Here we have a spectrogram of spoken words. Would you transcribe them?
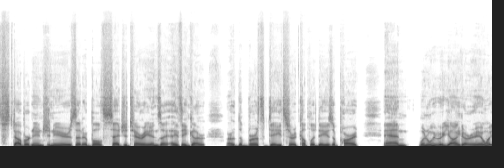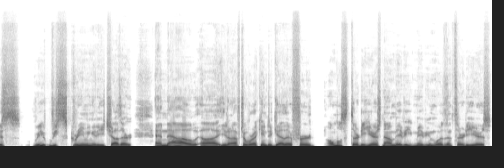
stubborn engineers that are both Sagittarians. I, I think our, our the birth dates are a couple of days apart. And when we were younger, it was we'd be screaming at each other. And now, uh, you know, after working together for almost 30 years now, maybe maybe more than 30 years,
